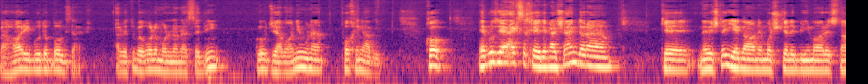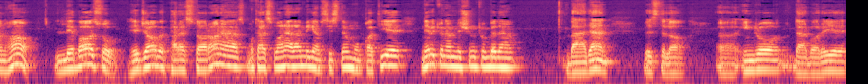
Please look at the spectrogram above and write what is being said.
بهاری بود و بگذشت. البته به قول مولانا نصرالدین گفت جوانی اونم پخی نبود. خب امروز یه عکس خیلی قشنگ دارم که نوشته یگان مشکل بیمارستان ها لباس و هجاب پرستاران است. متاسفانه الان میگم سیستم منقاطیه نمی‌تونم نشونتون بدم. بعدا به اصطلاح این رو درباره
